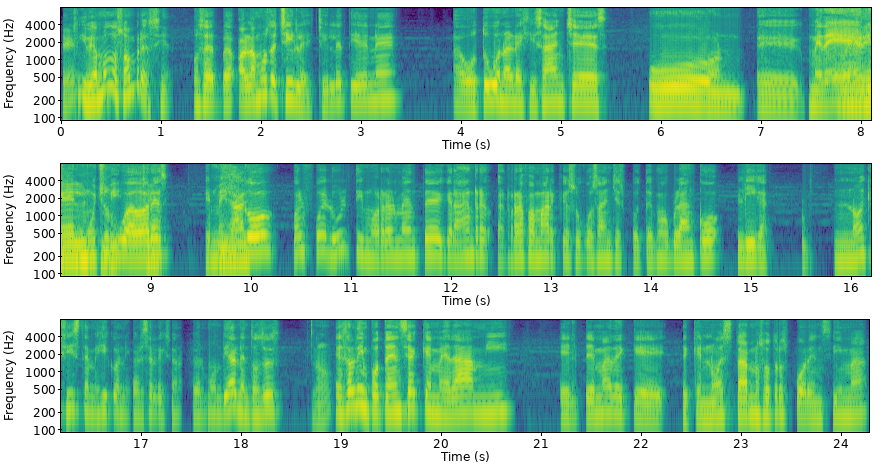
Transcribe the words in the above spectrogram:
Sí. Y vemos los hombres. Sí. O sea, hablamos de Chile. Chile tiene o tuvo un Alexis Sánchez, un eh, Medel, y Medel, muchos jugadores. En Vidal. México, ¿cuál fue el último? Realmente, gran Re- Rafa Márquez, Hugo Sánchez, Cuauhtémoc Blanco, Liga. No existe México a nivel selección, a nivel mundial. Entonces, ¿No? esa es la impotencia que me da a mí el tema de que, de que no estar nosotros por encima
